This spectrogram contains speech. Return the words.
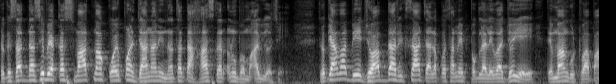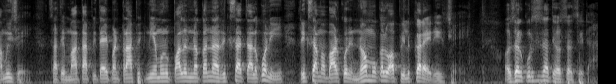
જોકે સદનસીબે અકસ્માતમાં કોઈ પણ જાનહાની ન થતા હાસ્કર અનુભવમાં આવ્યો છે. જોકે આવા બે જવાબદાર રિક્ષા ચાલકો સામે પગલાં લેવા જોઈએ તે માંગ ઉઠવા પામી છે. સાથે માતા પિતાએ પણ ટ્રાફિક નિયમોનું પાલન ન કરનાર રિક્ષા ચાલકોની રિક્ષામાં બાળકોને ન મોકલવા અપીલ કરાઈ રહી છે. અઝર કુર્સી સાથે હર્ષદ સેઠા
